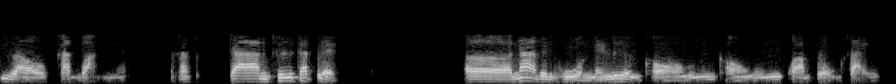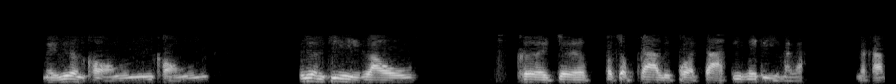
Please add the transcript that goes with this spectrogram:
ที่เราคาดหวังเนี่ยนะครับ การซื้อแท็บเล็ตเอ่อน่าเป็นห่วงในเรื่องของของความโปร่งใส ในเรื่องของของเรื่องที่เรา เคยเจอประสบการณ์หรือประวัติศาสตร์ที่ไม่ดีมาแล้วนะครับ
